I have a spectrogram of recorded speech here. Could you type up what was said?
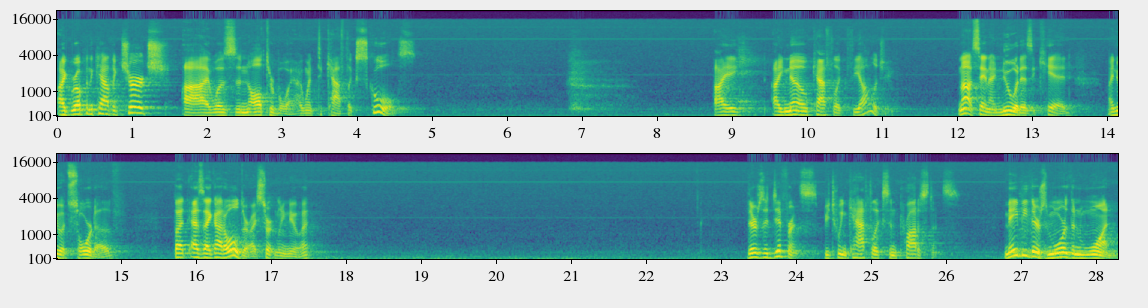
I grew up in the Catholic Church. I was an altar boy. I went to Catholic schools. I, I know Catholic theology. I'm not saying I knew it as a kid, I knew it sort of. But as I got older, I certainly knew it. There's a difference between Catholics and Protestants. Maybe there's more than one,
